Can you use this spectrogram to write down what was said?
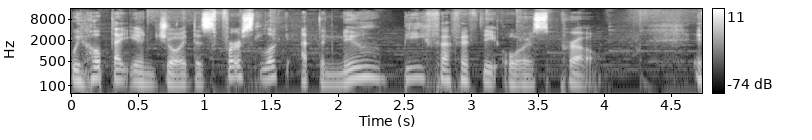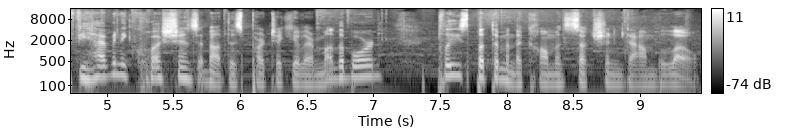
we hope that you enjoyed this first look at the new B550 Aorus Pro. If you have any questions about this particular motherboard, please put them in the comments section down below.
